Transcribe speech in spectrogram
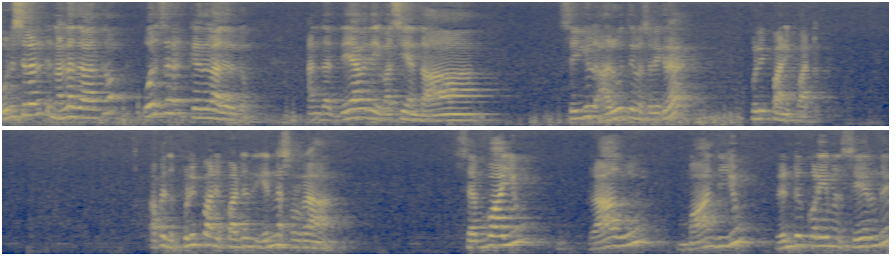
ஒரு சிலருக்கு நல்லதாக இருக்கும் ஒரு சிலருக்கு கெடுதலாக இருக்கும். அந்த தேவதை வசியம்தான் செய்யுள் அறுபத்தி ஒன்று சொல்லிக்கிற புளிப்பாணி பாட்டு. அப்ப இந்த புளிப்பாணி பாட்டு என்ன சொல்றான்? செவ்வாயும் ராகுவும் மாந்தியும் ரெண்டு கொடையும் சேர்ந்து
